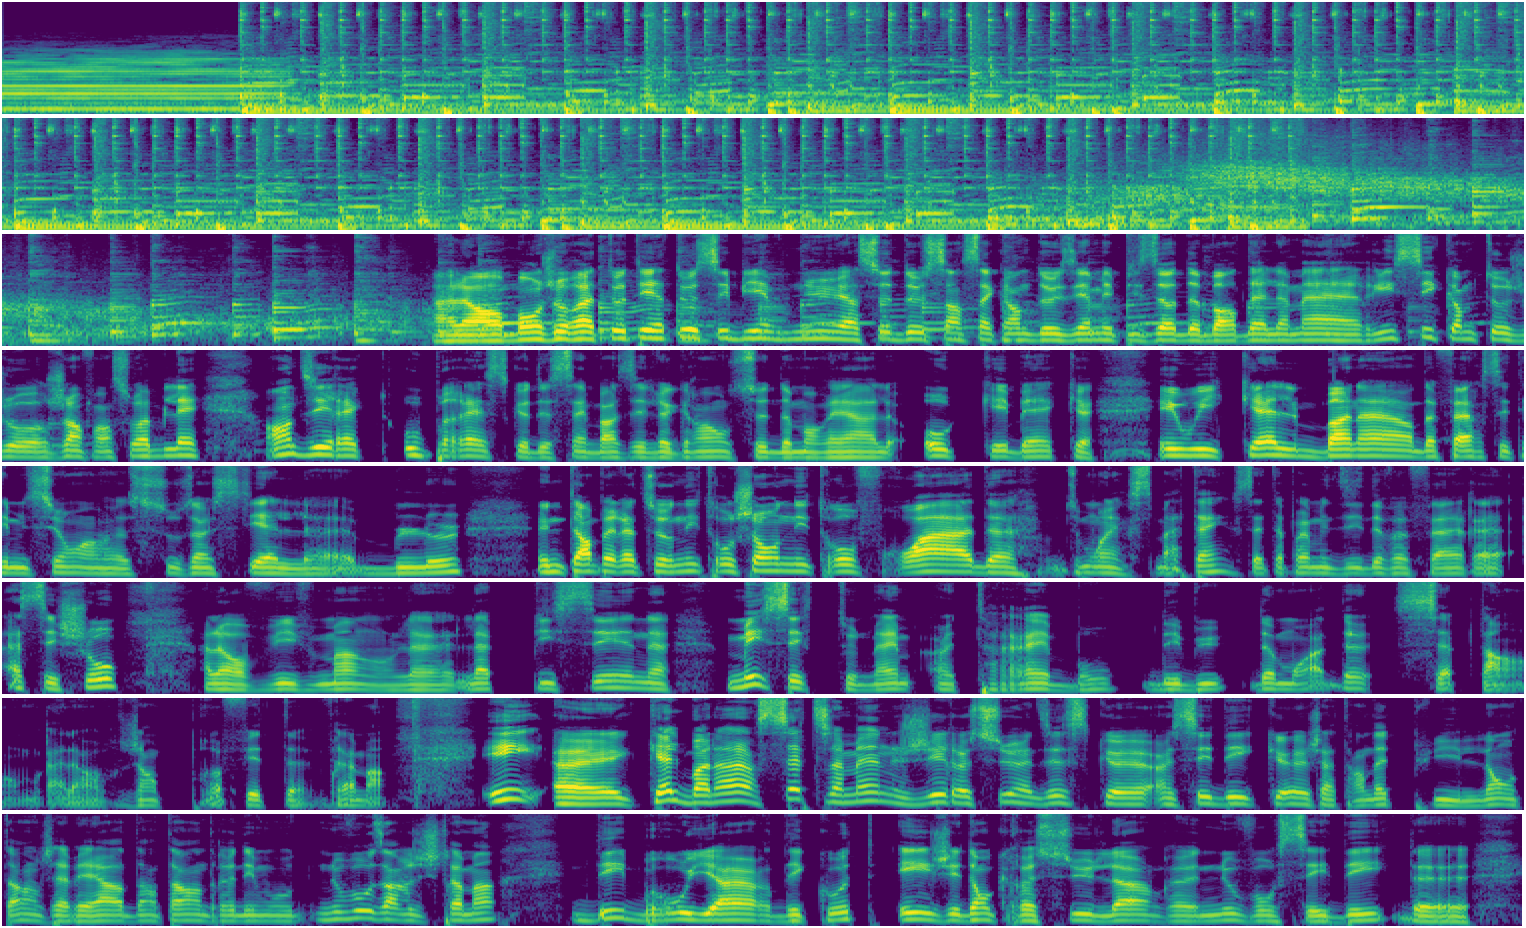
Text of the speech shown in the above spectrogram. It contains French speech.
Alors, bonjour à toutes et à tous et bienvenue à ce 252e épisode de Bordel de mer. Ici, comme toujours, Jean-François Blais, en direct ou presque de Saint-Basile-le-Grand, au sud de Montréal, au Québec. Et oui, quel bonheur de faire cette émission euh, sous un ciel euh, bleu. Une température ni trop chaude ni trop froide, du moins ce matin. Cet après-midi devrait faire euh, assez chaud. Alors, vivement la, la piscine, mais c'est tout de même un très beau début de mois de septembre. Alors, j'en profite vraiment et euh, quel bonheur, cette semaine, j'ai reçu un disque, un CD que j'attendais depuis longtemps. J'avais hâte d'entendre des nouveaux enregistrements des brouilleurs d'écoute et j'ai donc reçu leur euh, nouveau CD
